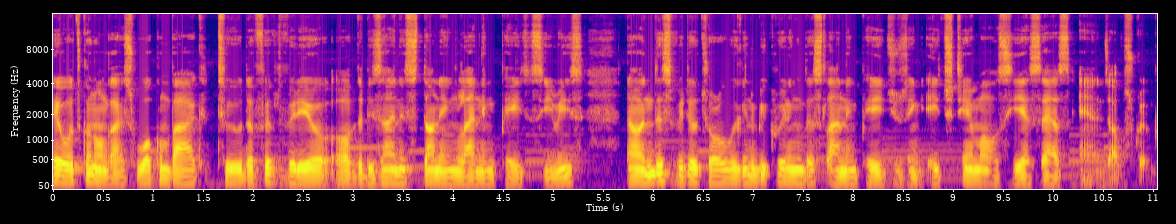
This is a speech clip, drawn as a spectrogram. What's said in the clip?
Hey, what's going on guys? Welcome back to the fifth video of the Design is Stunning landing page series. Now in this video tutorial, we're going to be creating this landing page using HTML, CSS, and JavaScript.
